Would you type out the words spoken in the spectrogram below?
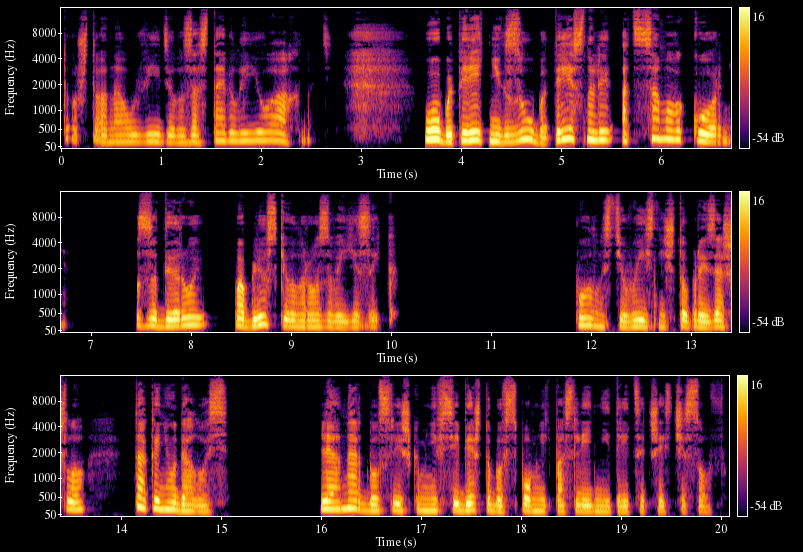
То, что она увидела, заставило ее ахнуть. Оба передних зуба треснули от самого корня. За дырой поблескивал розовый язык. Полностью выяснить, что произошло, так и не удалось. Леонард был слишком не в себе, чтобы вспомнить последние 36 часов.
